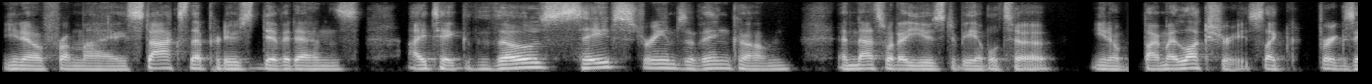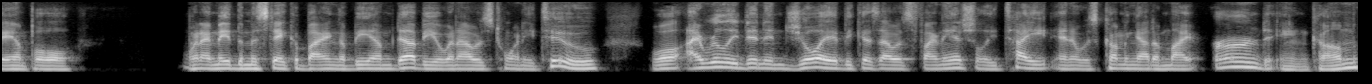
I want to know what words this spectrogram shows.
you know, from my stocks that produce dividends. I take those safe streams of income and that's what I use to be able to, you know, buy my luxuries. Like, for example, when I made the mistake of buying a BMW when I was 22, well, I really didn't enjoy it because I was financially tight and it was coming out of my earned income,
